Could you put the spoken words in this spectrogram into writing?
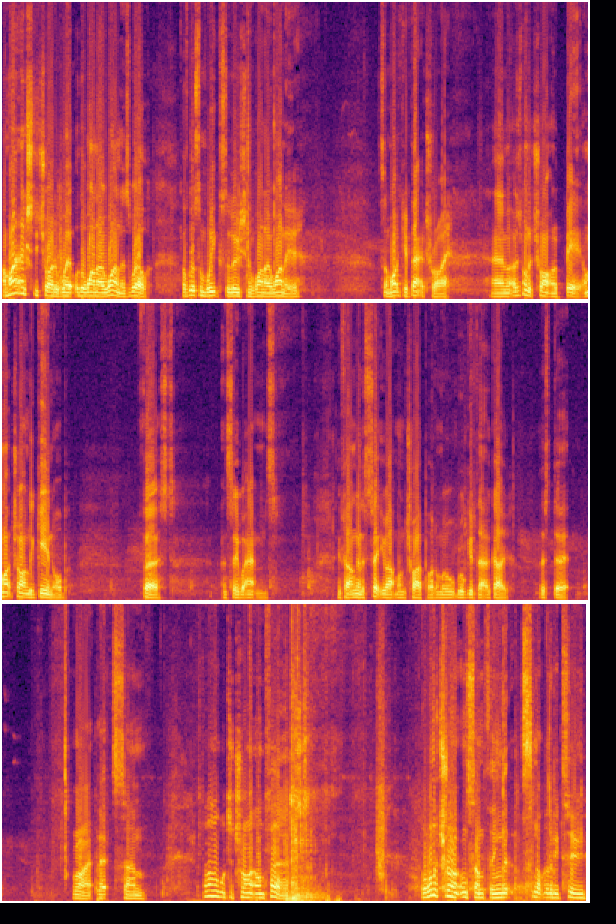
I might actually try to work with the 101 as well. I've got some weak solution of 101 here so I might give that a try. Um, I just want to try it on a bit. I might try it on the gear knob first and see what happens. In fact I'm going to set you up on tripod and we'll, we'll give that a go. Let's do it. Right let's um I don't know what to try it on first. I want to try it on something that's not going to be too.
